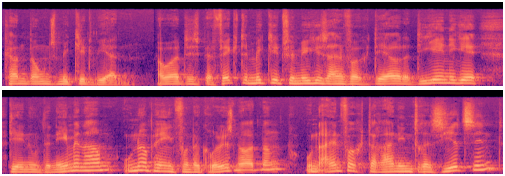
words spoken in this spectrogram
kann bei uns Mitglied werden. Aber das perfekte Mitglied für mich ist einfach der oder diejenige, die ein Unternehmen haben, unabhängig von der Größenordnung und einfach daran interessiert sind,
